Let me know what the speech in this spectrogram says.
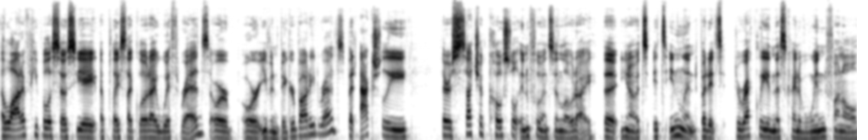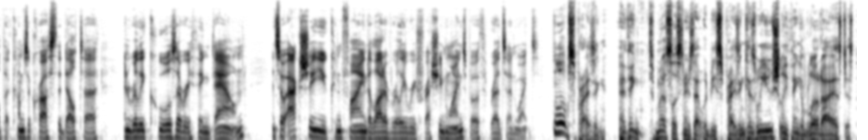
a lot of people associate a place like Lodi with reds or or even bigger bodied reds, but actually there's such a coastal influence in Lodi that you know it's it's inland, but it's directly in this kind of wind funnel that comes across the delta and really cools everything down. And so actually you can find a lot of really refreshing wines, both reds and whites. A little surprising. I think to most listeners that would be surprising because we usually think of Lodi as just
